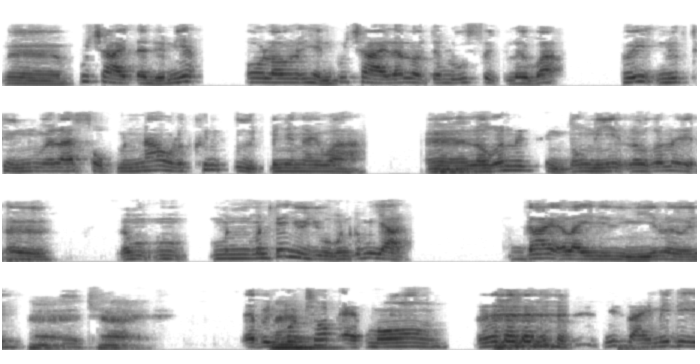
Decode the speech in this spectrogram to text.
เออผู้ชายแต่เดี๋ยวนี้ พอเราเห็นผู้ชายแล้วเราจะรู้สึกเลยว่าเฮ้ยนึกถึงเวลาศพมันเน่าแล้วขึ้นอืดเป็นยังไงวะเออ เราก็นึกถึงตรงนี้ เราก็เลย เออ แล้วมันมันก็อยู่ๆมันก็ไม่อยากได้อะไรอย่างนี้เลยใช่ แต่เป็นคนชอบแอบมองนิสัยไม่ดี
